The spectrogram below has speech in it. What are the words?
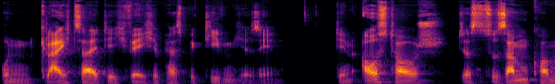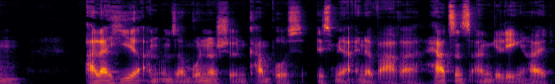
und gleichzeitig welche Perspektiven hier sehen den Austausch, das Zusammenkommen aller hier an unserem wunderschönen Campus ist mir eine wahre Herzensangelegenheit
